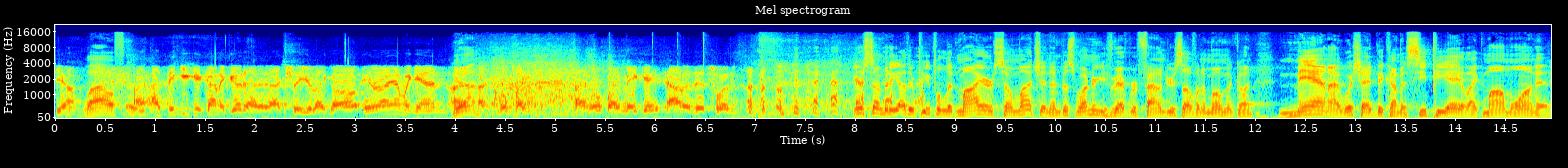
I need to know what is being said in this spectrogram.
Yeah. Wow. I, I think you get kind of good at it. Actually, you're like, oh, here I am again. Yeah. I, I hope I, I hope I make it out of this one. You're somebody other people admire so much, and I'm just wondering if you've ever found yourself in a moment going, "Man, I wish I'd become a CPA like Mom wanted."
